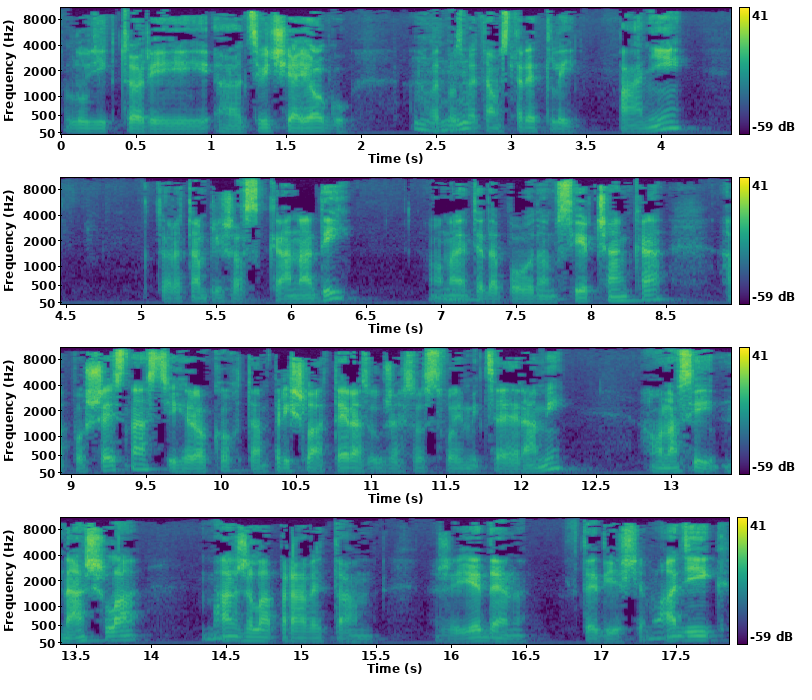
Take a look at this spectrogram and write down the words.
ľudí, ktorí cvičia jogu. Mm-hmm. Lebo sme tam stretli pani, ktorá tam prišla z Kanady, ona je teda pôvodom Sirčanka, a po 16 rokoch tam prišla teraz už aj so svojimi cérami a ona si našla manžela práve tam, že jeden, vtedy ešte mladík,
